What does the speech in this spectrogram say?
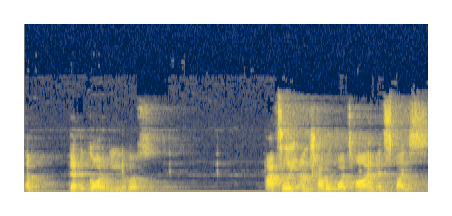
Um, that the God of the universe, utterly untroubled by time and space,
